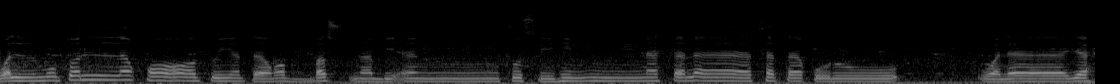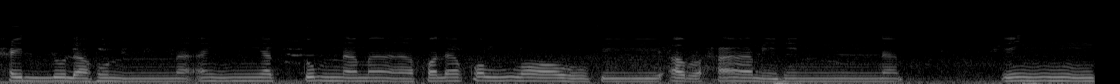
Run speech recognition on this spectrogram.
والمطلقات يتربصن بأنفسهن ثلاثة قروء. ولا يحل لهن أن يكتمن ما خلق الله في أرحامهن. إن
